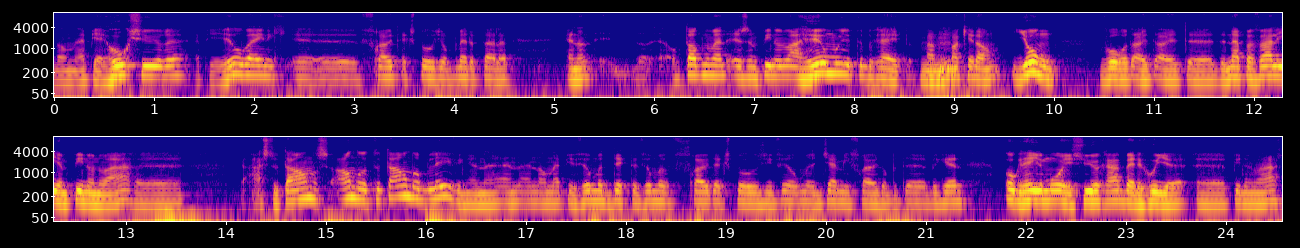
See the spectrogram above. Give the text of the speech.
dan heb jij hoogzuren, heb je heel weinig eh fruitexplosie op het middenpallet. En dan, eh, op dat moment is een Pinot Noir heel moeilijk te begrijpen. Maar Mhm. pak je dan jong, bijvoorbeeld uit, uit eh, de Napa Valley, een Pinot Noir... eh, ja, is totaal anders, andere, totaal andere beleving. En, eh, en, en dan heb je veel meer dikte, veel meer fruitexplosie, veel meer jammy fruit op het eh, begin. Ook een hele mooie zuurgraad bij de goede eh Pinot Noirs.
